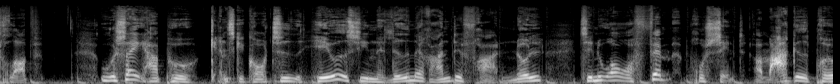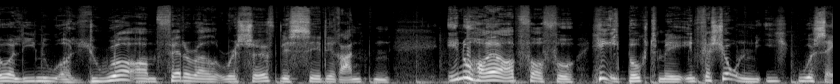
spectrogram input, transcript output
Club. USA har på ganske kort tid hævet sin ledende rente fra 0 til nu over 5 procent, og markedet prøver lige nu at lure om Federal Reserve vil sætte renten endnu højere op for at få helt bugt med inflationen i USA.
